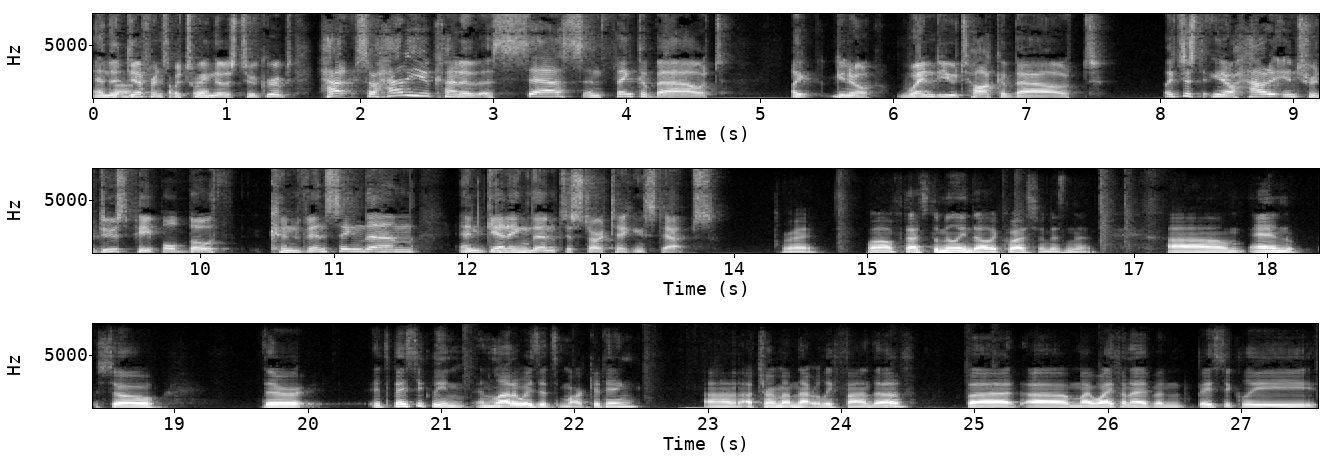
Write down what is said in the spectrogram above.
and the difference okay. between those two groups. How, so how do you kind of assess and think about like, you know, when do you talk about like just, you know, how to introduce people, both convincing them and getting mm-hmm. them to start taking steps? Right. Well, that's the million dollar question, isn't it? Um, and so there, it's basically, in a lot of ways, it's marketing, uh, a term I'm not really fond of. But uh, my wife and I have been basically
